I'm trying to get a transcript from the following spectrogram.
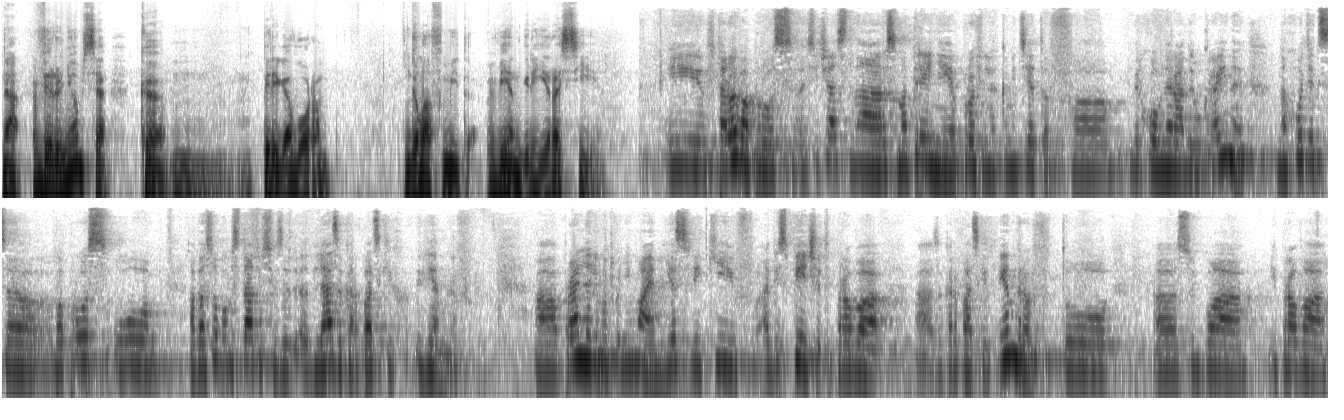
а, вернемся к м, переговорам глав МИД Венгрии и России. И второй вопрос. Сейчас на рассмотрении профильных комитетов э, Верховной Рады Украины находится вопрос о, об особом статусе для закарпатских венгров. А правильно ли мы понимаем, если Киев обеспечит права а, закарпатских венгров, то а, судьба и права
